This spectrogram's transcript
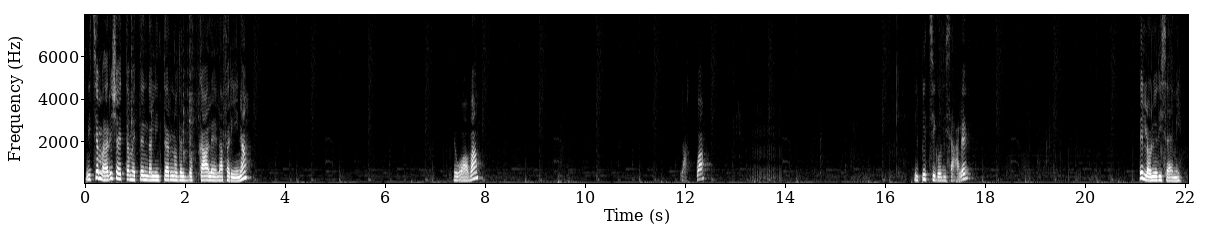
Iniziamo la ricetta mettendo all'interno del boccale la farina, le uova, l'acqua, il pizzico di sale e l'olio di semi.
